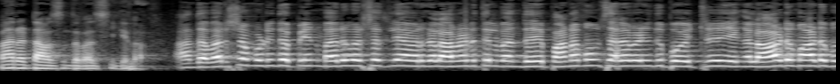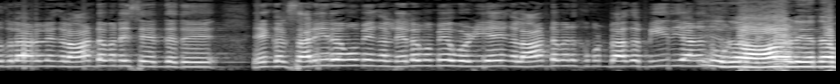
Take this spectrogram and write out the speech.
பதினெட்டாம் வசந்த வாசிக்கலாம். அந்த வருஷம் முடிந்த பின் மறு வருஷத்திலே அவர்கள் அவனிடத்தில் வந்து பணமும் செலவழிந்து போயிற்று. எங்கள் ஆடு மாடு முதலானவை எங்கள் ஆண்டவனை சேர்ந்தது. எங்கள் சரீரமும் எங்கள் நிலமுமே ஒழிய எங்கள் ஆண்டவனுக்கு முன்பாக மீதியானது ஆடு என்ன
